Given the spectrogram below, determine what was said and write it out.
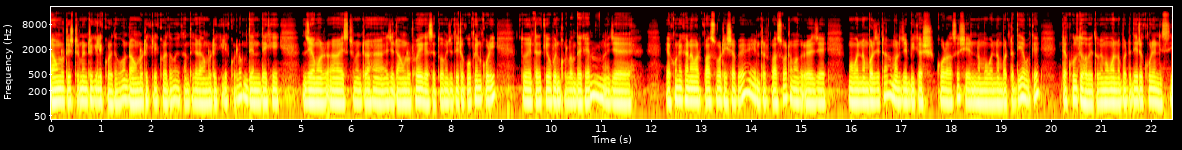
ডাউনলোড স্টেটমেন্টে ক্লিক করে দেবো। ডাউনলোডে ক্লিক করে দেবো। এখান থেকে ডাউনলোডে ক্লিক করলাম। দেন দেখি যে আমার স্টেটমেন্টটা হ্যাঁ এই যে ডাউনলোড হয়ে গেছে। তো আমি যদি এটাকে ওপেন করি, তো এটাকে ওপেন করলাম। দেখেন যে এখন এখানে আমার পাসওয়ার্ড হিসাবে এন্টার পাসওয়ার্ড আমার যে মোবাইল নাম্বার যেটা, আমার যে বিকাশ করা আছে সেই মোবাইল নাম্বারটা দিয়ে আমাকে এটা খুলতে হবে। তো আমি মোবাইল নাম্বারটা দিয়ে এটা খুলে নিচ্ছি।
